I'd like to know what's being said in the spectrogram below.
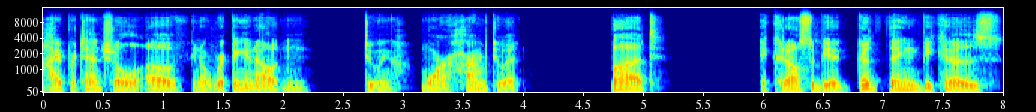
high potential of you know ripping it out and doing more harm to it. But it could also be a good thing because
